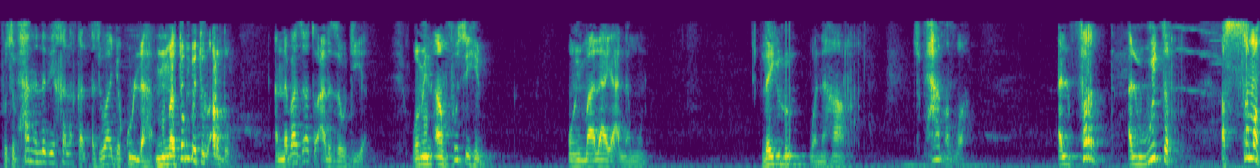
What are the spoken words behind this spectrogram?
فسبحان الذي خلق الأزواج كلها مما تنبت الأرض النبات ذاته على الزوجية ومن أنفسهم ومما لا يعلمون. ليل ونهار. سبحان الله الفرد الوتر الصمد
